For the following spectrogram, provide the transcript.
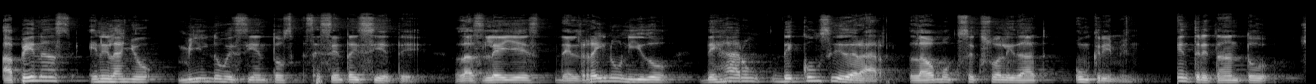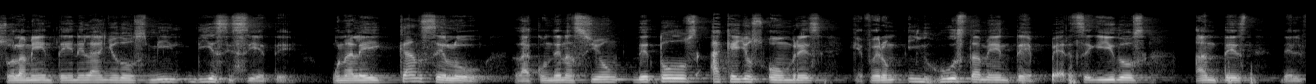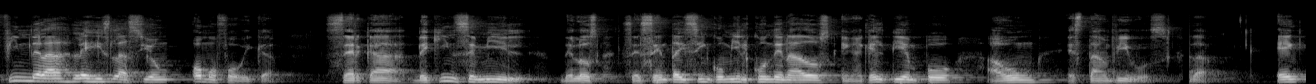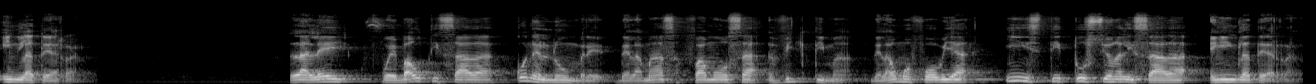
Apenas en el año 1967, las leyes del Reino Unido dejaron de considerar la homosexualidad un crimen. Entre tanto, solamente en el año 2017, una ley canceló la condenación de todos aquellos hombres que fueron injustamente perseguidos antes del fin de la legislación homofóbica. Cerca de 15.000 de los 65.000 condenados en aquel tiempo aún están vivos. En Inglaterra. La ley fue bautizada con el nombre de la más famosa víctima de la homofobia institucionalizada en Inglaterra.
